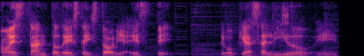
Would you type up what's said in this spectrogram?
no es tanto de esta historia, es de algo que ha salido en.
